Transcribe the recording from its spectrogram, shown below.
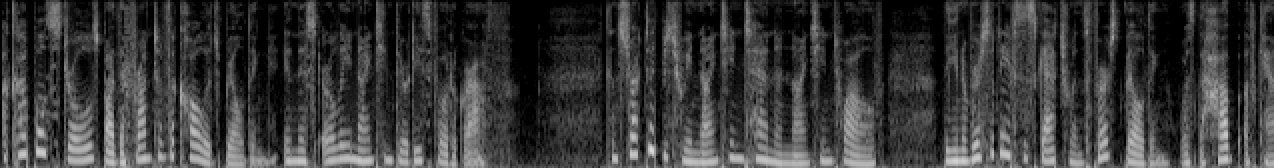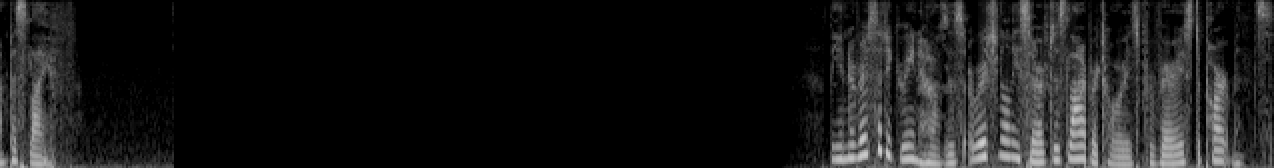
A couple strolls by the front of the college building in this early 1930s photograph. Constructed between 1910 and 1912, the University of Saskatchewan's first building was the hub of campus life. The university greenhouses originally served as laboratories for various departments.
